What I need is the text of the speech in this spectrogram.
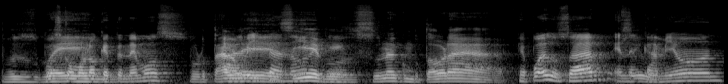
Pues, Pues güey. como lo que tenemos Portable, ahorita, ¿no? sí, que- pues una computadora. Que puedes usar en Sí, el güey. camión.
